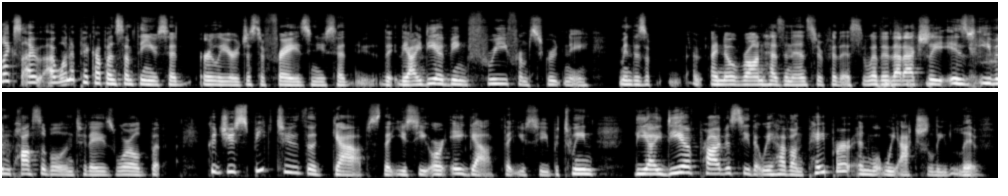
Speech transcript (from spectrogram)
Lex, I, I want to pick up on something you said earlier, just a phrase, and you said the, the idea of being free from scrutiny. I mean, there's a, I know Ron has an answer for this, whether that actually is even possible in today's world. But could you speak to the gaps that you see, or a gap that you see between the idea of privacy that we have on paper and what we actually live?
